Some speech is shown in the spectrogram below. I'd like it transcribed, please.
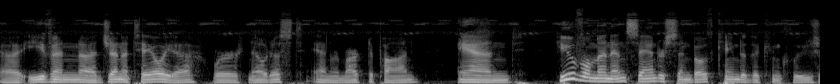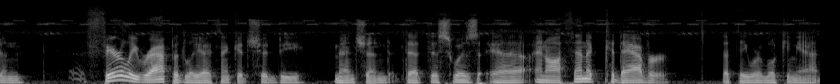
uh, even uh, genitalia were noticed and remarked upon. And Heuvelman and Sanderson both came to the conclusion fairly rapidly, I think it should be mentioned, that this was uh, an authentic cadaver that they were looking at.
